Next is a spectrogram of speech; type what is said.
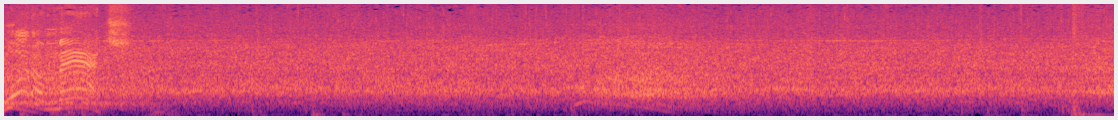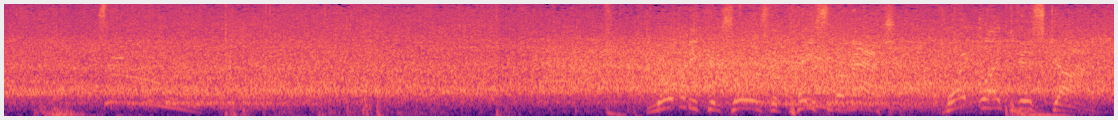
What a match! Nobody controls the pace of a match quite like this guy.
